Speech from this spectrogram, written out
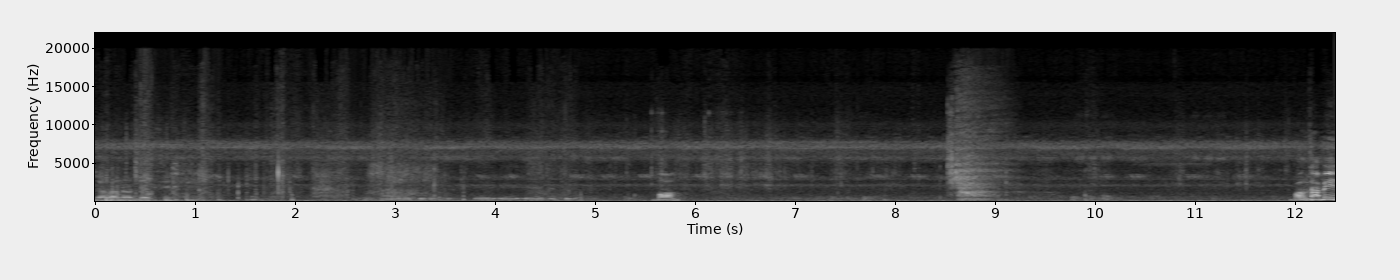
জ্বালানোর দেখছিস কি? বল। বল যাবি?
